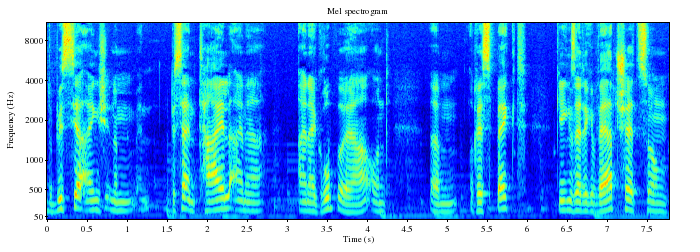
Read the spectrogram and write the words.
du bist ja eigentlich in einem, in, bist ja ein Teil einer, einer Gruppe, ja, und ähm, Respekt, gegenseitige Wertschätzung,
